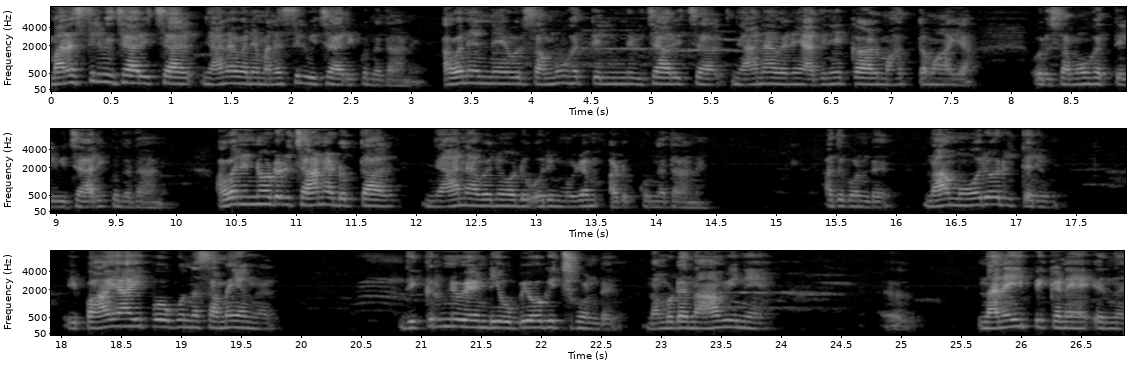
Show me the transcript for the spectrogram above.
മനസ്സിൽ വിചാരിച്ചാൽ ഞാൻ അവനെ മനസ്സിൽ വിചാരിക്കുന്നതാണ്. അവൻ എന്നെ ഒരു സമൂഹത്തിൽ നിന്ന് വിചാരിച്ചാൽ ഞാൻ അവനെ അതിനേക്കാൾ മഹത്തമായ ഒരു സമൂഹത്തിൽ വിചാരിക്കുന്നതാണ്. അവൻ എന്നോടൊരു ചാണടുത്താൽ ഞാൻ അവനോട് ഒരു മുഴം അടുക്കുന്നതാണ്. അതുകൊണ്ട് നാം ഓരോരുത്തരും ഈ പായായി പോകുന്ന സമയങ്ങൾ ദിക്റിനു വേണ്ടി ഉപയോഗിച്ചുകൊണ്ട് നമ്മുടെ നാവിനെ നനയിപ്പിക്കണേ എന്ന്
